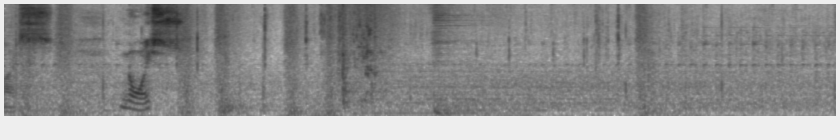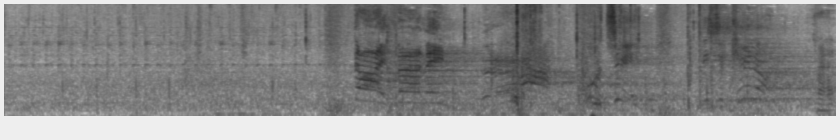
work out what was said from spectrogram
Nice. Nice. Die, vermin! Watch it! It's a killer!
